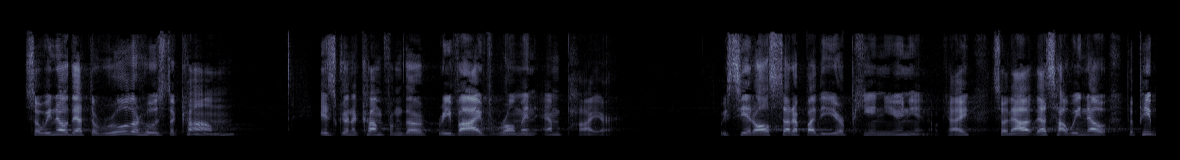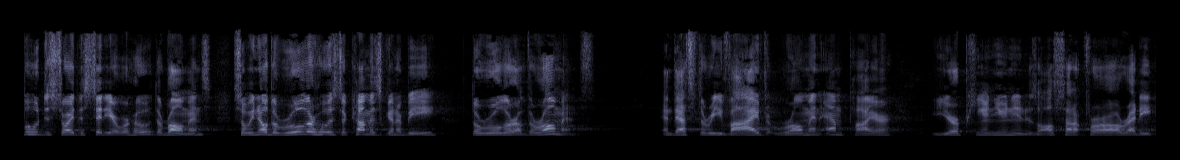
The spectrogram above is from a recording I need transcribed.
So we know that the ruler who is to come is going to come from the revived Roman Empire. We see it all set up by the European Union, okay? So now that's how we know. The people who destroyed the city were who? The Romans. So we know the ruler who is to come is going to be the ruler of the Romans. And that's the revived Roman Empire. European Union is all set up for already.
